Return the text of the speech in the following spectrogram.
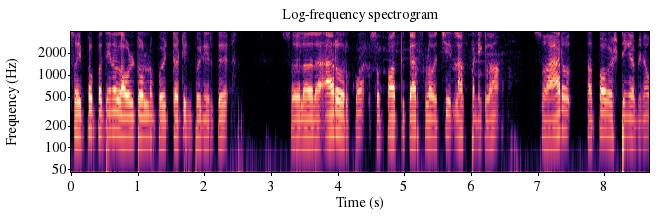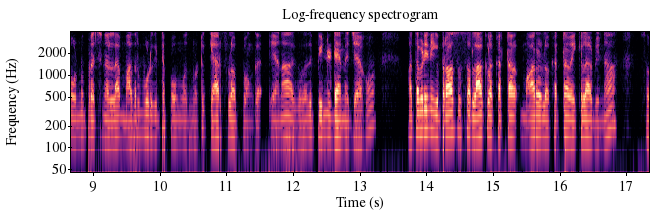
ஸோ இப்போ பார்த்தீங்கன்னா லெவல் டுவெல்னு போய் தேர்ட்டின் போயின்னு இருக்குது ஸோ இதில் அதில் ஆரோ இருக்கும். ஸோ பார்த்து கேர்ஃபுல்லாக வச்சு லாக் பண்ணிக்கலாம். ஸோ ஆரோ தப்பாக வச்சிட்டிங்க அப்படின்னா ஒன்றும் பிரச்சனை இல்லை. மதர் போர்டு கிட்டே போகும்போது மட்டும் கேர்ஃபுல்லாக போங்க. ஏன்னா அது வந்து பின்னு டேமேஜ் ஆகும். மற்றபடி நீங்கள் ப்ராசஸர் லாக்கில் கரெக்டாக ஆரோவில் கரெக்டாக வைக்கல அப்படின்னா ஸோ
